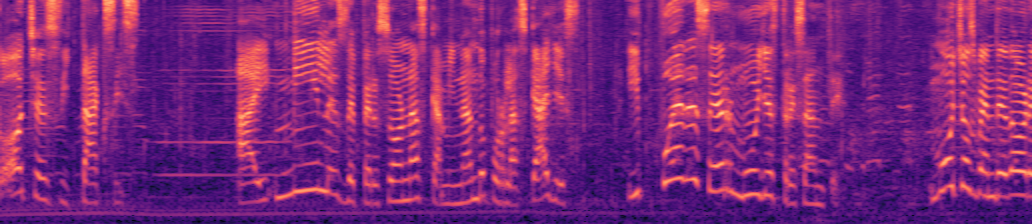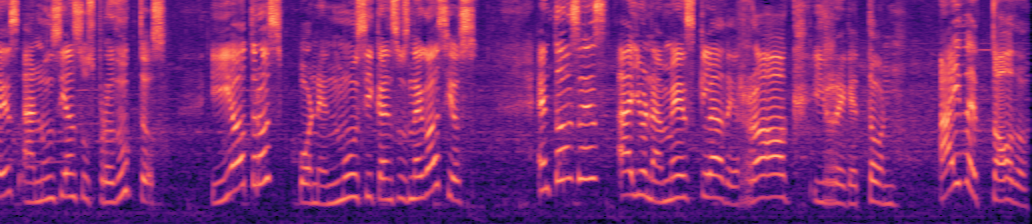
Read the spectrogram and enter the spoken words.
coches y taxis. Hay miles de personas caminando por las calles y puede ser muy estresante. Muchos vendedores anuncian sus productos y otros ponen música en sus negocios. Entonces hay una mezcla de rock y reggaetón. Hay de todo.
